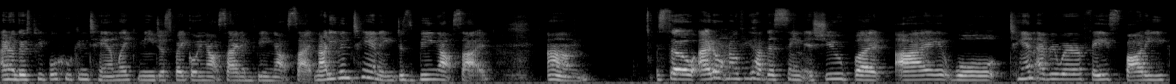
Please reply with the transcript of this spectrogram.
I know there's people who can tan like me just by going outside and being outside. Not even tanning, just being outside. Um, so I don't know if you have this same issue, but I will tan everywhere, face, body.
